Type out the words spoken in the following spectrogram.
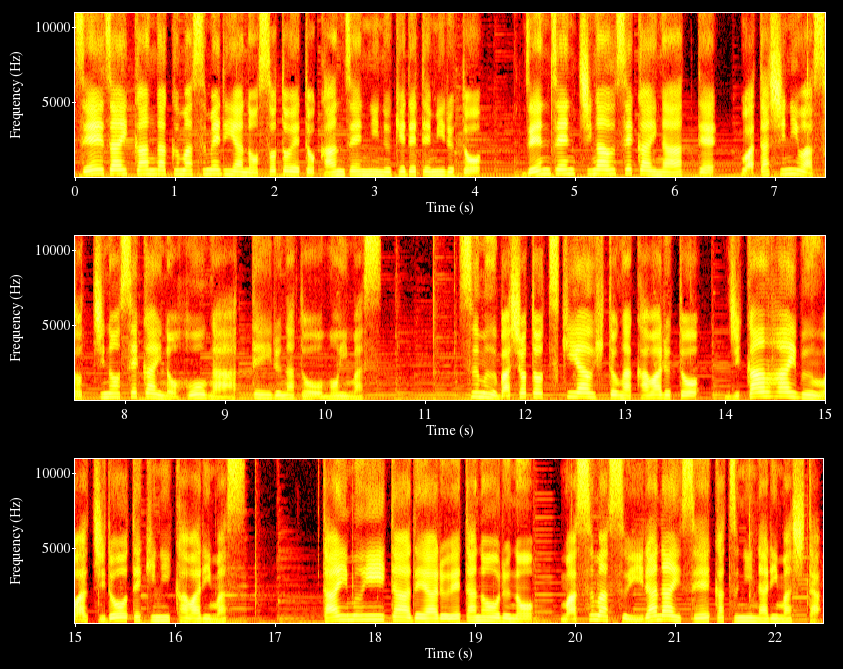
政財官学マスメディアの外へと完全に抜け出てみると全然違う世界があって私にはそっちの世界の方が合っているなと思います。住む場所と付き合う人が変わると時間配分は自動的に変わります。タイムイーターであるエタノールのますますいらない生活になりました。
